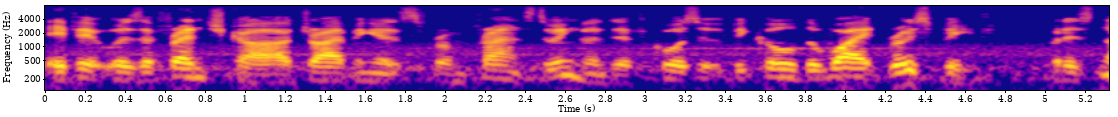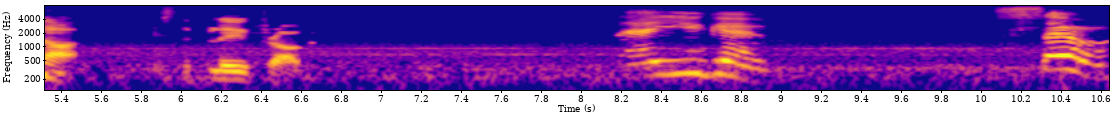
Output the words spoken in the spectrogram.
If it was a French car driving us from France to England, of course it would be called the white roast beef. But it's not. It's the blue frog. There you go. So,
